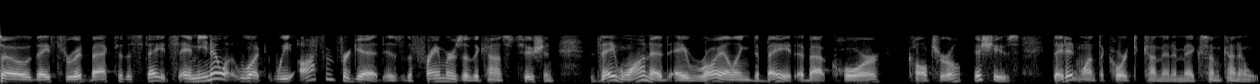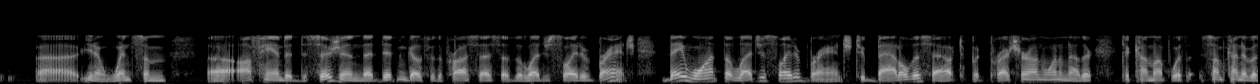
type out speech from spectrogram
so they threw it back to the states. And you know what, what we often forget is the framers of the Constitution, they wanted a roiling debate about core cultural issues. They didn't want the court to come in and make some kind of, uh, you know, winsome, uh, offhanded decision that didn't go through the process of the legislative branch. They want the legislative branch to battle this out, to put pressure on one another, to come up with some kind of a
